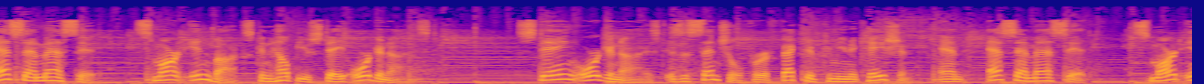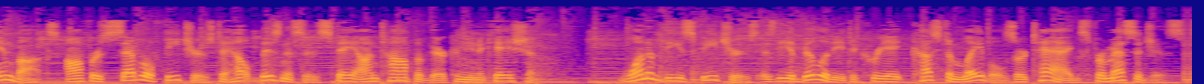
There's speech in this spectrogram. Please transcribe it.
SMS IT Smart Inbox can help you stay organized. Staying organized is essential for effective communication, and SMS IT Smart Inbox offers several features to help businesses stay on top of their communication. One of these features is the ability to create custom labels or tags for messages.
